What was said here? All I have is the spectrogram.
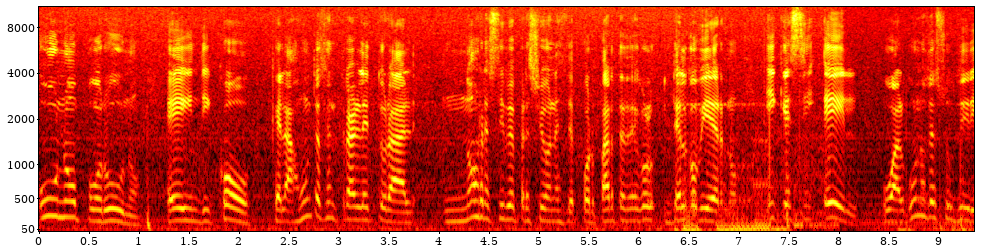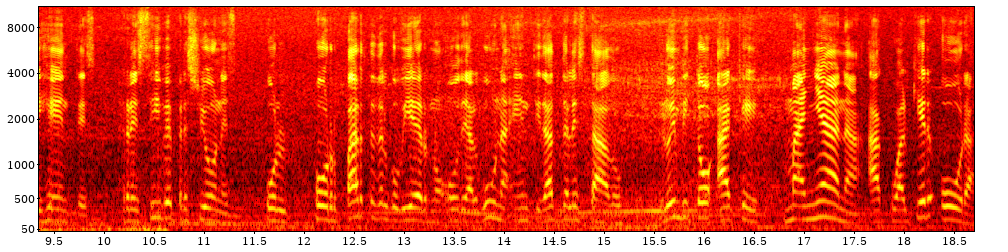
uno por uno e indicó que la Junta Central Electoral no recibe presiones de, por parte del gobierno y que si él o algunos de sus dirigentes recibe presiones por, parte del gobierno o de alguna entidad del Estado, lo invitó a que mañana a cualquier hora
